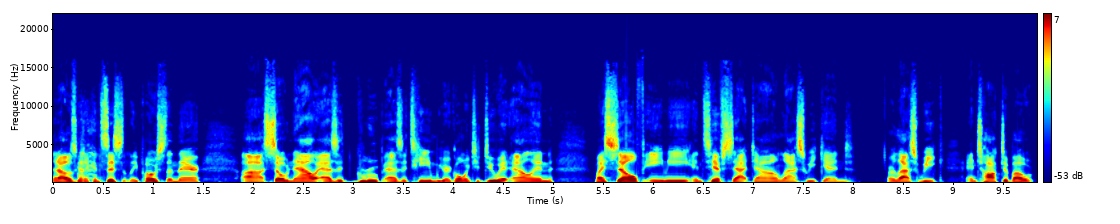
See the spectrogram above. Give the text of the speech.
that I was going to consistently post in there. Uh, so now, as a group, as a team, we are going to do it. Alan, myself, Amy, and Tiff sat down last weekend or last week and talked about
